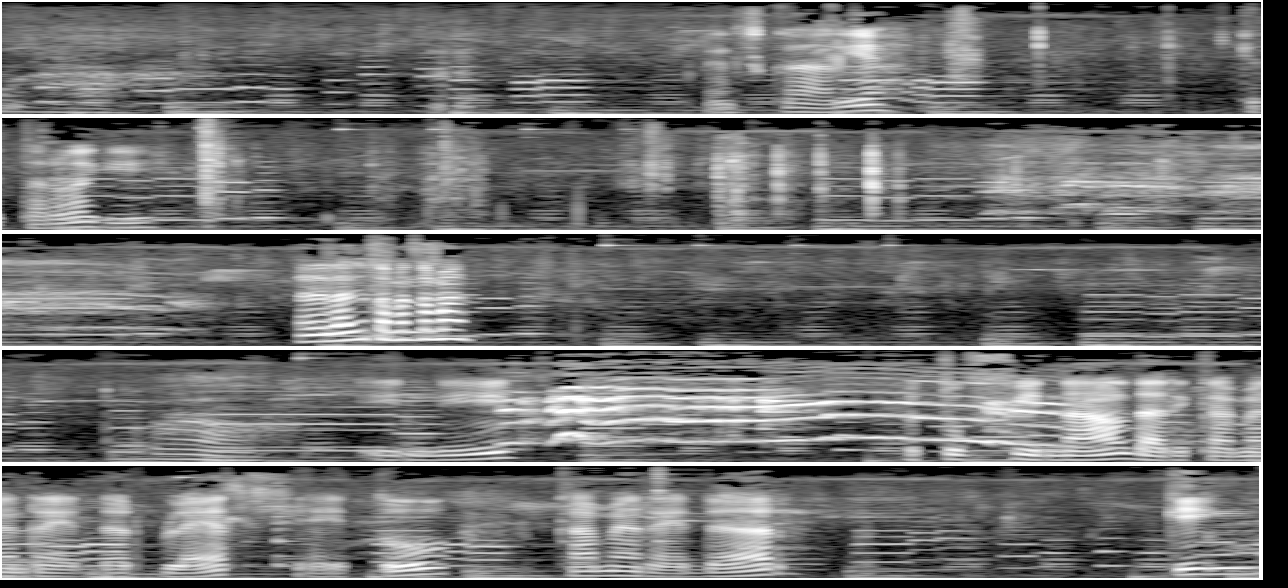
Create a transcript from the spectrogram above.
Wow. Keren sekali ya. Kita lagi. Ada lagi teman-teman. Wow, ini bentuk final dari Kamen Rider Blades yaitu Kamen Rider King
